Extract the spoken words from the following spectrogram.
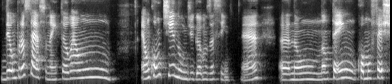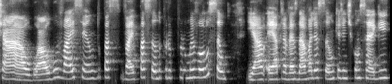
de um processo, né? Então é um é um contínuo, digamos assim, né? Uh, não, não tem como fechar algo, algo vai sendo, vai passando por, por uma evolução, e a, é através da avaliação que a gente consegue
